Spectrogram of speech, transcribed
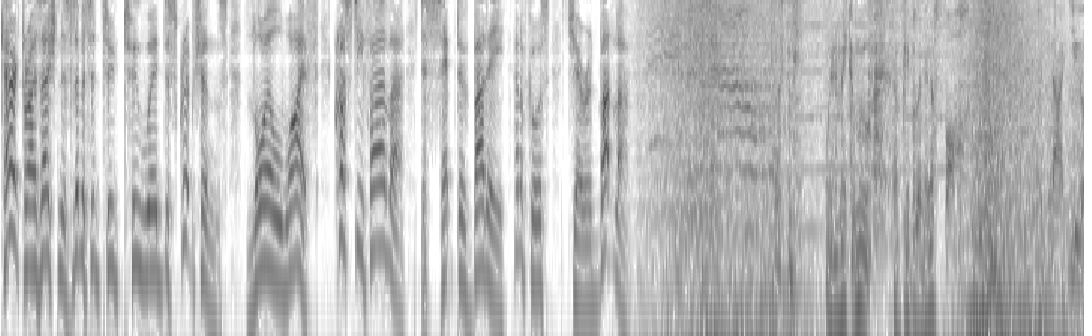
Characterization is limited to two word descriptions loyal wife, crusty father, deceptive buddy, and of course, Gerard Butler. Listen. We're gonna make a move. Now people are gonna fall. But not you.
